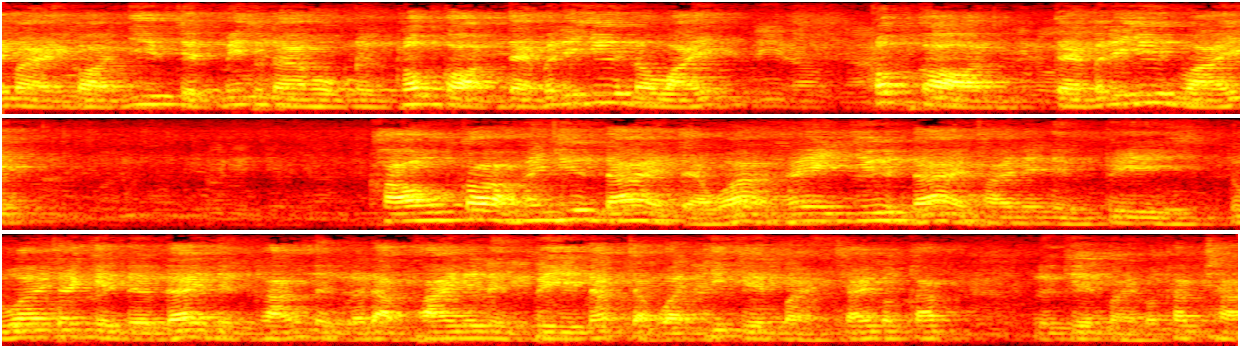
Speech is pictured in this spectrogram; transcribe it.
ณฑ์ใหม่ก่อน 27 มิถุนา61 ครบก่อน แต่ไม่ได้ยื่นเอาไว้ ครบก่อนแต่ไม่ได้ยื่นไว้ เขาก็ให้ยื่นได้แต่ว่าให้ยื่นได้ภายในหนึ่งปีหรือว่าให้ใช้เกณฑ์เดิมได้หนึ่งครั้งหนึ่งระดับภายในหนึ่งปี นับจากวันที่เกณฑ์ใหม่ใช้บังคับ หรือเกณฑ์ใหม่บังคับใช้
